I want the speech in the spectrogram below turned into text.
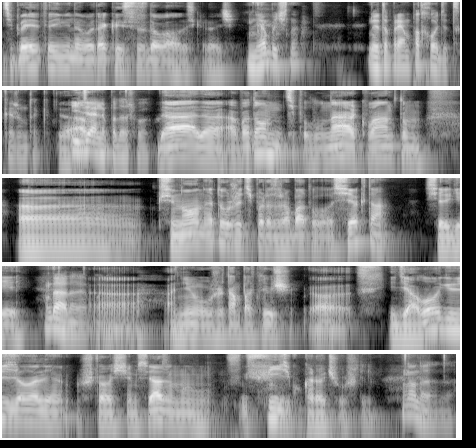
Типа, это именно вот так и создавалось, короче. Необычно. Это прям подходит, скажем так. Да. Идеально подошло. Да, да. А потом, типа, Лунар, Квантум, Ксенон, это уже типа разрабатывала секта, Сергей. Да, да. А, Они уже там под ключ а, идеологию сделали, что с чем связано, ну, в физику, короче, ушли. Ну да, да.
